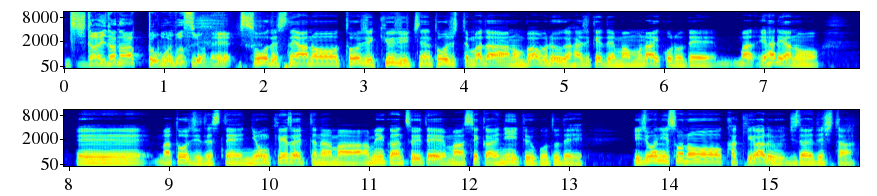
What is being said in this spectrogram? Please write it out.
時代だなって思いますよね。そうですね。あの、当時、91年当時ってまだあのバブルが弾けて間もない頃で、まあ、やはりあの、えー、まあ当時ですね、日本経済っていうのはまあアメリカに次いでまあ世界2位ということで、非常にその活気がある時代でした。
